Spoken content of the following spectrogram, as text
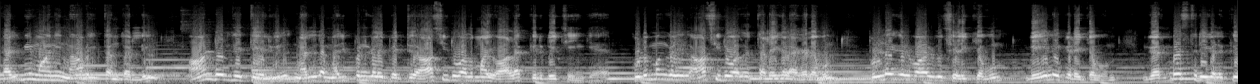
கல்விமானின் நாவை தந்தள்ளி ஆண்டிறுதி தேர்வில் நல்ல மதிப்பெண்களை பெற்று ஆசீர்வாதமாய் வாழ கிருபை செய்யுங்க. குடும்பங்களில் ஆசீர்வாத தடைகள் அகலவும் பிள்ளைகள் வாழ்வு செழிக்கவும் வேலை கிடைக்கவும் கர்ப்பஸ்திரிகளுக்கு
